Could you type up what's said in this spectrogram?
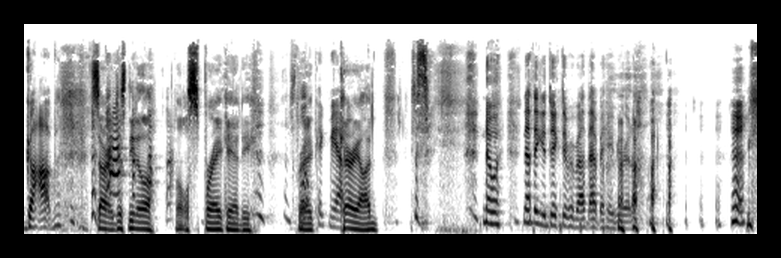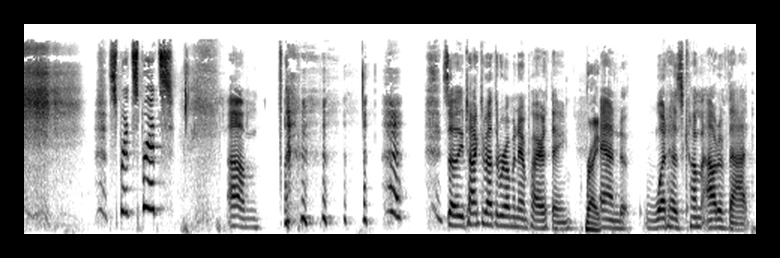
gob Sorry, just need a little, little spray candy. Spray. pick me up. Carry on. just no nothing addictive about that behavior at all spritz spritz um so you talked about the roman empire thing Right. and what has come out of that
